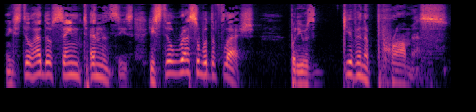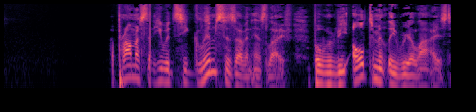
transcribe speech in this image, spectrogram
And he still had those same tendencies. He still wrestled with the flesh, but he was given a promise. A promise that he would see glimpses of in his life, but would be ultimately realized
